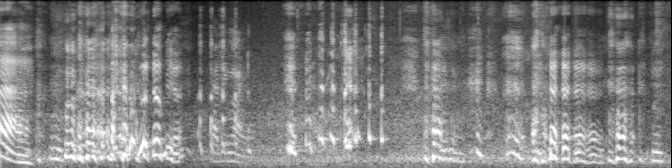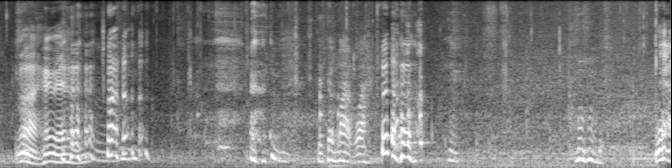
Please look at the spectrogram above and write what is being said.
อ่าป้าหำดูดนมอยู่ กลายเป็นหน่ อยอ่าให้ไหมจะมากว่ะเนี่ย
